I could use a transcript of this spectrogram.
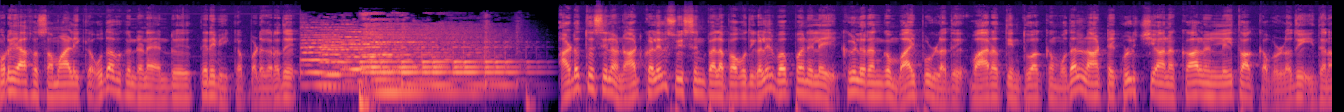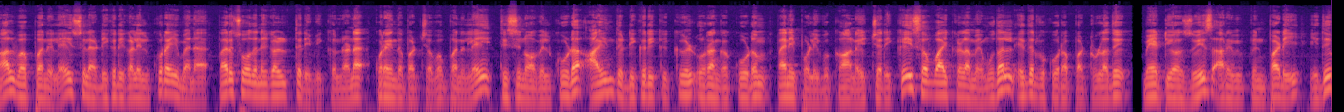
முறையாக சமாளிக்க உதவுகின்றன என்று தெரிவிக்கப்படுகிறது. அடுத்த சில நாட்களில் சுவிஸின் பல பகுதிகளில் வெப்பநிலை கீழிறங்கும் வாய்ப்பு உள்ளது வாரத்தின் துவக்கம் முதல் நாட்டை குளிர்ச்சியான காலநிலை தாக்க உள்ளது இதனால் வெப்பநிலை சில டிகிரிகளில் குறையும் என பரிசோதனைகள் தெரிவிக்கின்றன. குறைந்தபட்ச வெப்பநிலை திசினோவில் கூட ஐந்து டிகிரிக்கு கீழ் உறங்கக்கூடும். பனிப்பொழிவுக்கான எச்சரிக்கை செவ்வாய்க்கிழமை முதல் எதிர்வு கூறப்பட்டுள்ளது. மேட்டியோ சுவிஸ் அறிவிப்பின்படி இது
